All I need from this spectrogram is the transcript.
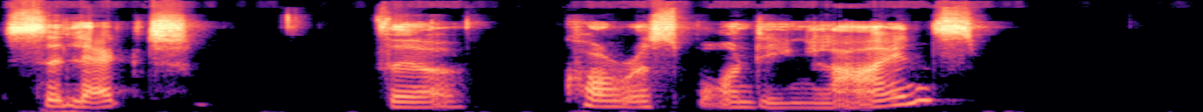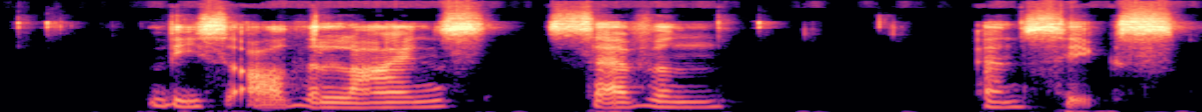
select the corresponding lines. These are the lines 7 and 6.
